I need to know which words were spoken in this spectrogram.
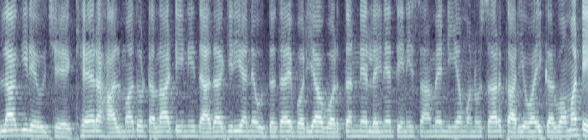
લાગી રહ્યું છે. ખેર, હાલમાં તો તલાટીની દાદાગીરી અને ઉદ્ધતાએ ભર્યા વર્તનને લઈને તેની સામે નિયમ અનુસાર કાર્યવાહી કરવા માટે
